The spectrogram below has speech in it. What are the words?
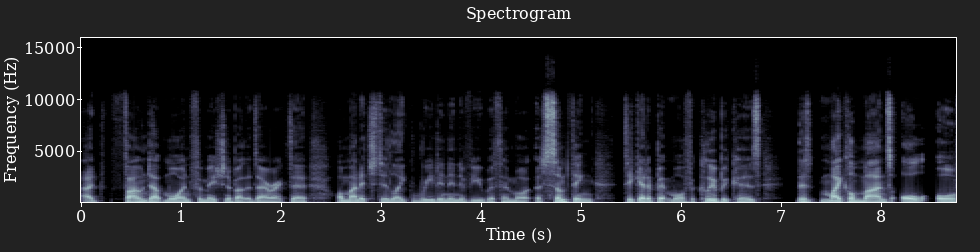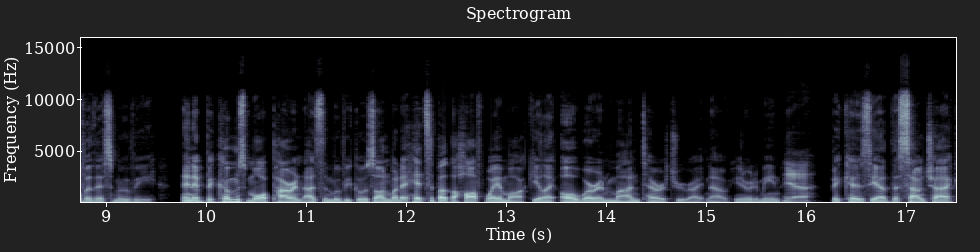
I'd found out more information about the director or managed to like read an interview with him or, or something to get a bit more of a clue because there's Michael Mann's all over this movie. And it becomes more apparent as the movie goes on. When it hits about the halfway mark, you're like, oh, we're in Mann territory right now. You know what I mean? Yeah. Because yeah, the soundtrack.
